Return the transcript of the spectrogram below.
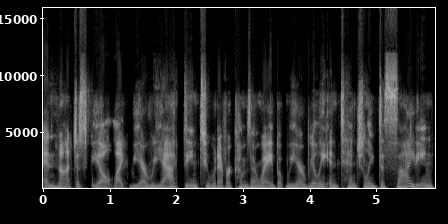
and not just feel like we are reacting to whatever comes our way, but we are really intentionally deciding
